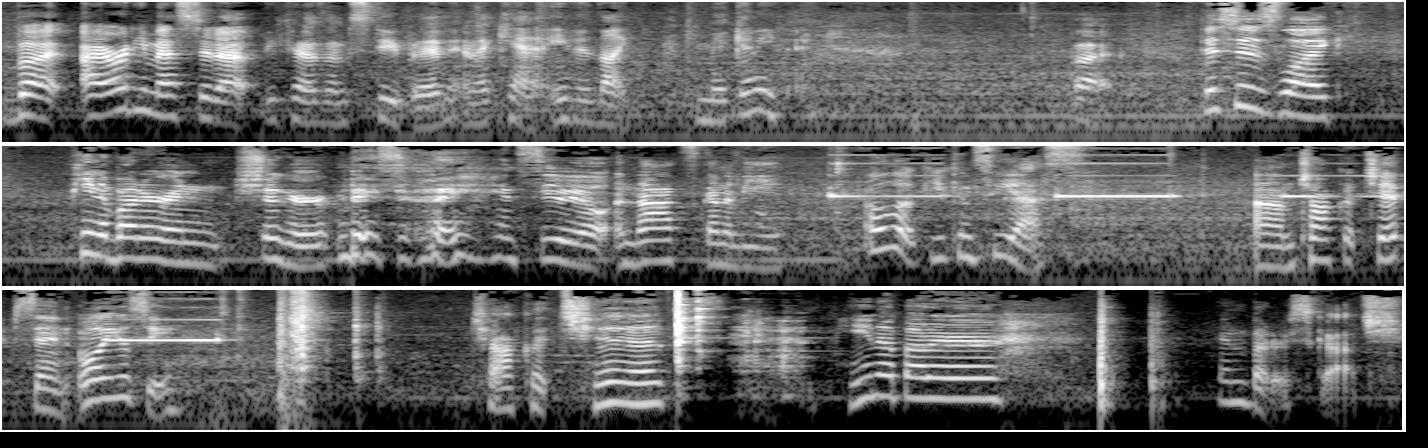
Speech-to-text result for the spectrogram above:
But I already messed it up because I'm stupid and I can't even like make anything. But this is like peanut butter and sugar, basically, and cereal, and that's gonna be, oh look, you can see us. Um, chocolate chips and, well, you'll see. Chocolate chips, peanut butter, and butterscotch.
